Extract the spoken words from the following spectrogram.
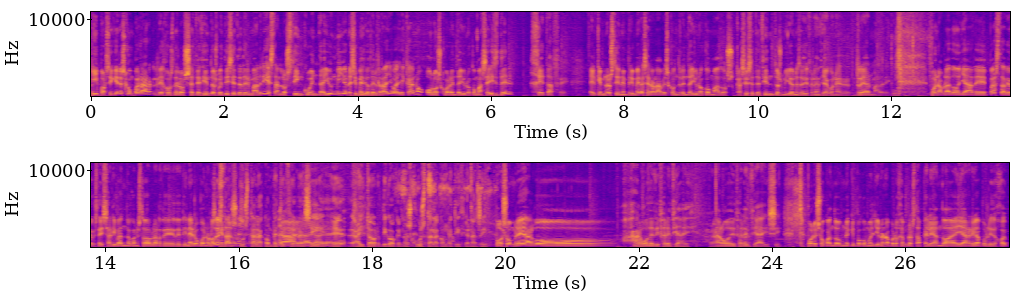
Y por si quieres comparar, lejos de los 727 del Madrid están los 51 millones y medio del Rayo Vallecano o los 41,6 del Getafe. El que menos tiene en primera será la vez con 31,2, casi 700 millones de diferencia con el Real Madrid. Bueno, hablado ya de pasta, veo que estáis salivando con esto de hablar de, de dinero. Bueno, lo Es de que esta nos noche. gusta la competición Ya, así, ya, ya. ¿eh? Aitor, digo que nos gusta la competición así. Pues hombre, algo, algo de diferencia hay. Algo de diferencia hay, sí. Por eso cuando un equipo como el Girona, por ejemplo, está peleando ahí arriba, pues digo, "Joder,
